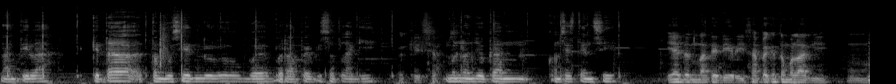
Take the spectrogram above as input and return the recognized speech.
Nantilah kita tembusin dulu beberapa episode lagi Oke, siap. menunjukkan konsistensi Ya dan latih diri. Sampai ketemu lagi. Hmm.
